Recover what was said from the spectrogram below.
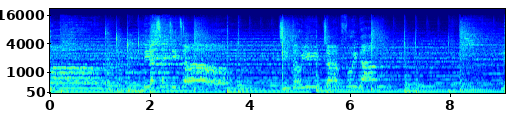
爱。一生之中，前途遇着灰暗，你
